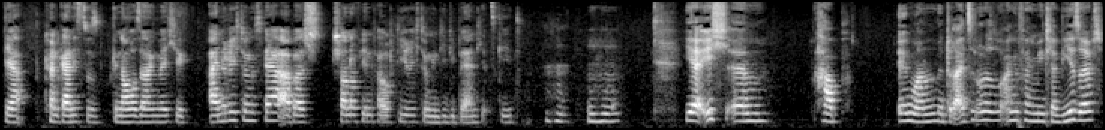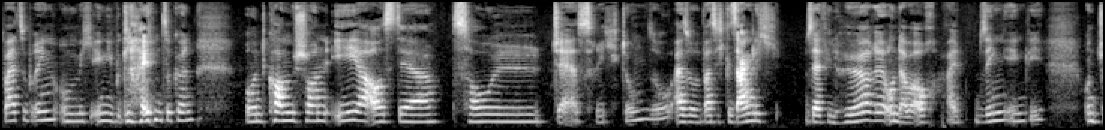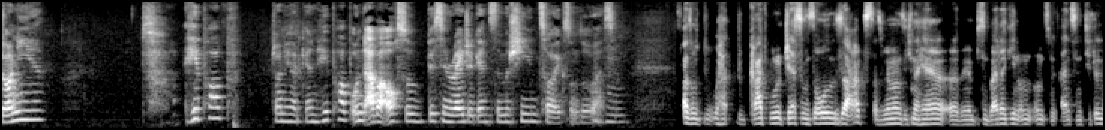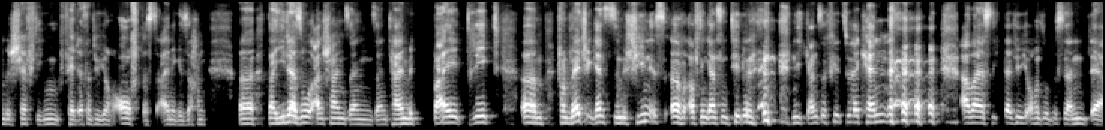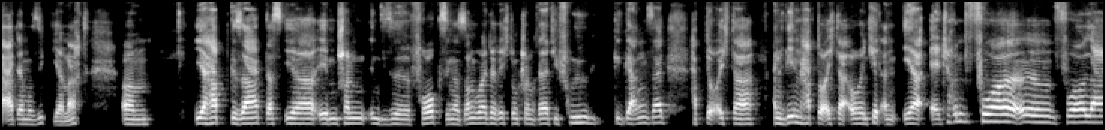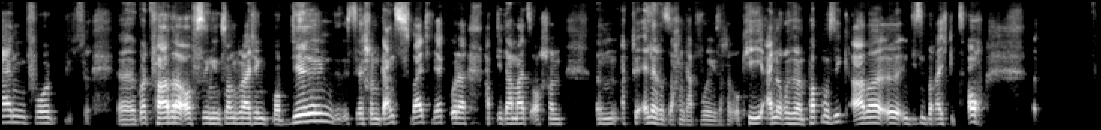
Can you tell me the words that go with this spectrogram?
ja, könnt gar nicht so genau sagen, welche eine Richtung es wäre, aber schon auf jeden Fall auch die Richtung, in die die Band jetzt geht. Mhm. Mhm. Ja, ich ähm, habe irgendwann mit 13 oder so angefangen, mir Klavier selbst beizubringen, um mich irgendwie begleiten zu können. Und komme schon eher aus der Soul-Jazz-Richtung so. Also was ich gesanglich sehr viel höre und aber auch halt singen irgendwie. Und Johnny, Hip-Hop. Johnny hört gern Hip-Hop und aber auch so ein bisschen Rage Against the Machine Zeugs und sowas. Mhm. Also du, gerade wo du Jazz und Soul sagst, also wenn man sich nachher, äh, wenn wir ein bisschen weitergehen und uns mit einzelnen Titeln beschäftigen, fällt das natürlich auch auf, dass einige Sachen, äh, da jeder so anscheinend seinen, seinen Teil mit beiträgt. Ähm, von Rage Against the Machine ist äh, auf den ganzen Titeln nicht ganz so viel zu erkennen, aber es liegt natürlich auch so ein bisschen an der Art der Musik, die er macht. Ähm, Ihr habt gesagt, dass ihr eben schon in diese Folk-Singer-Songwriter-Richtung schon relativ früh gegangen seid. Habt ihr euch da, an wen habt ihr euch da orientiert? An eher älteren Vor, äh, Vorlagen, vor äh, Godfather of Singing Songwriting, Bob Dylan, ist ja schon ganz weit weg? Oder habt ihr damals auch schon ähm, aktuellere Sachen gehabt, wo ihr gesagt habt, okay, andere hören Popmusik, aber äh, in diesem Bereich gibt es auch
